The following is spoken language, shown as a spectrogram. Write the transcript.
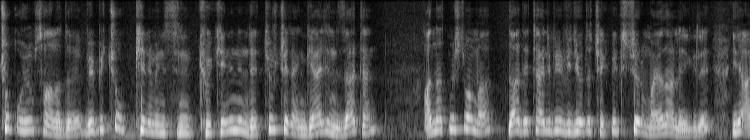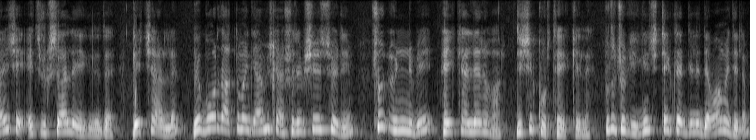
çok uyum sağladığı ve birçok kelimesinin kökeninin de Türkçeden geldiğini zaten anlatmıştım ama daha detaylı bir videoda çekmek istiyorum Mayalarla ilgili. Yine aynı şey Etrükslerle ilgili de geçerli. Ve bu arada aklıma gelmişken şöyle bir şey söyleyeyim. Çok ünlü bir heykelleri var. Dişi kurt heykeli. Bu da çok ilginç. Tekrar dili devam edelim.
